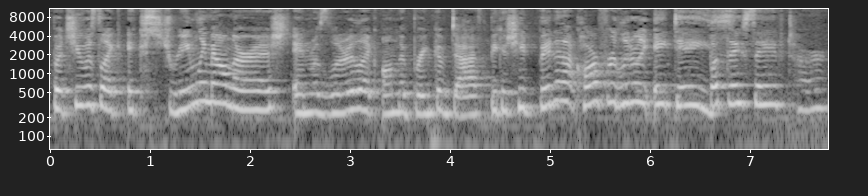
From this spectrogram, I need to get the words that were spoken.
but she was like extremely malnourished and was literally like on the brink of death because she'd been in that car for literally eight days. But they saved her.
